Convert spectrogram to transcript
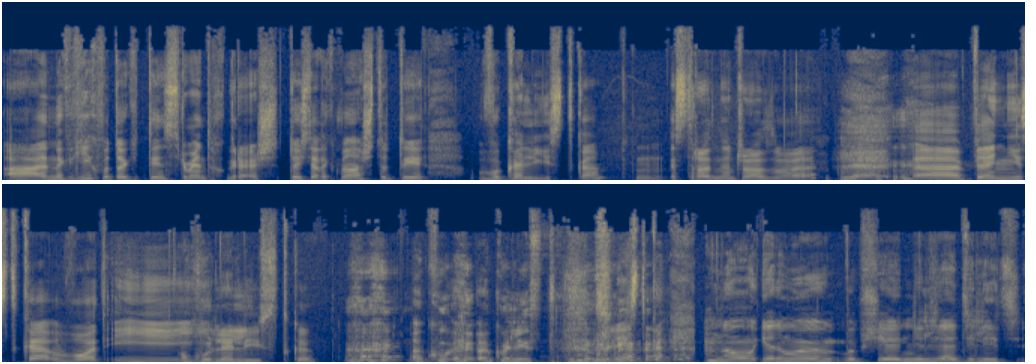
А на каких в итоге ты инструментах играешь? То есть я так поняла, что ты вокалистка, эстрадно-джазовая, Да. э, пианистка, вот, и... Окулялистка. Аку- Окулист. окулистка. Ну, я думаю, вообще нельзя делить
